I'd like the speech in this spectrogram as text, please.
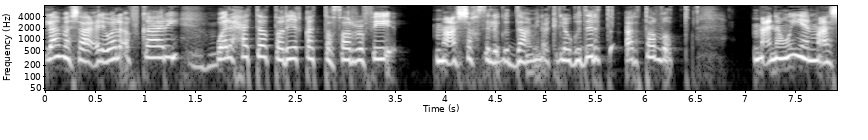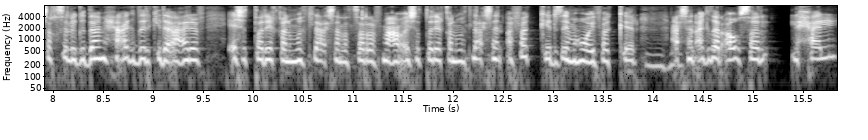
لا مشاعري ولا أفكاري ولا حتى طريقة تصرفي مع الشخص اللي قدامي. لكن لو قدرت أرتبط معنويا مع الشخص اللي قدامي حأقدر كده أعرف إيش الطريقة المثلى عشان أتصرف معه وإيش الطريقة المثلى عشان أفكر زي ما هو يفكر عشان أقدر أوصل لحل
